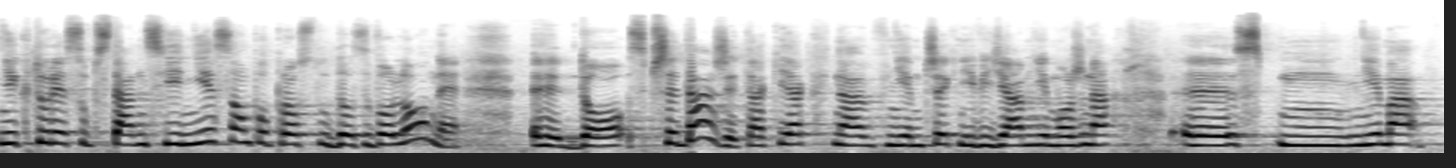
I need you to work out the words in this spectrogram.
niektóre substancje nie są po prostu dozwolone e, do sprzedaży, tak jak na, w Niemczech nie wiedziałam, nie można, e, nie ma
